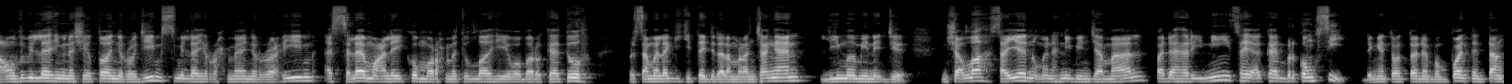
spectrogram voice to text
A'udzu billahi minasyaitonir rajim. Bismillahirrahmanirrahim. Assalamualaikum warahmatullahi wabarakatuh. Bersama lagi kita di dalam rancangan 5 minit je. InsyaAllah saya Nukman Hni bin Jamal. Pada hari ini saya akan berkongsi dengan tuan-tuan dan perempuan tentang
